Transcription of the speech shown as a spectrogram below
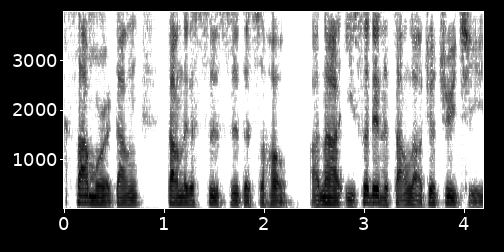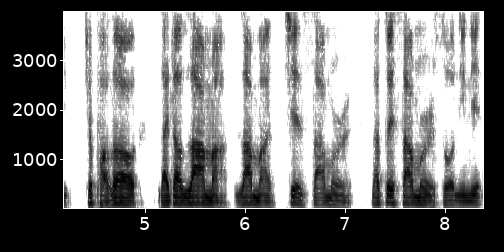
撒母耳当当那个士师的时候啊，那以色列的长老就聚集，就跑到来到拉玛，拉玛见撒母耳，那对撒母耳说：“你年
